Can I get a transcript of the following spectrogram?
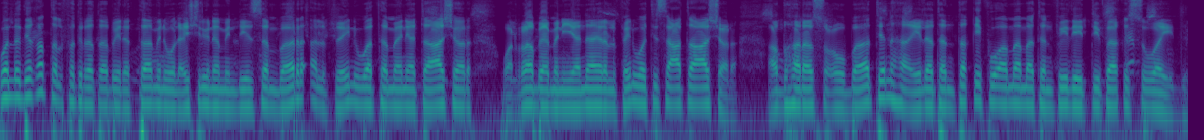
والذي غطى الفترة بين الثامن والعشرين من ديسمبر 2018 والرابع من يناير 2019 أظهر صعوبات هائلة تقف أمام تنفيذ اتفاق السويد.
